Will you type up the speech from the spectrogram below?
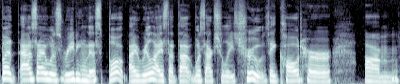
But as I was reading this book, I realized that that was actually true. They called her, um,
